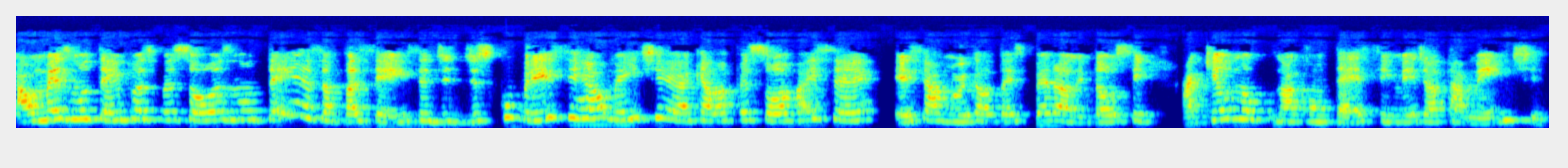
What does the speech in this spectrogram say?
ao mesmo tempo as pessoas não têm essa paciência de descobrir se realmente aquela pessoa vai ser esse amor que ela está esperando. Então, se aquilo não, não acontece imediatamente,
